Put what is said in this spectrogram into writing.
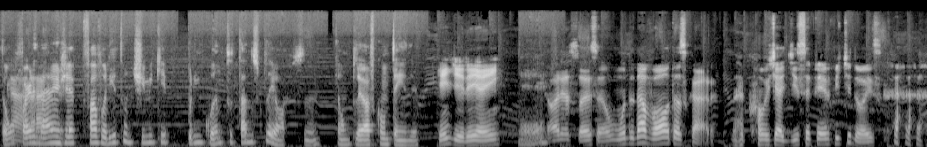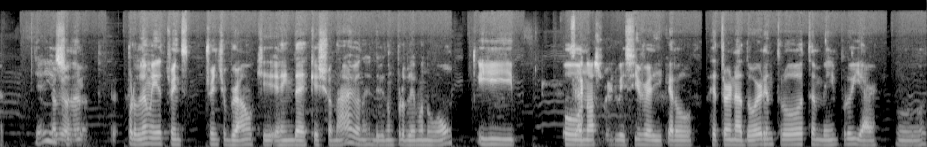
Então Caraca. o 49ers já é favorito, um time que por enquanto tá nos playoffs, né? Que é um playoff contender. Quem diria, hein? É, Olha só, isso é o mundo dá voltas, cara. Como já disse, CPF 22. e é isso, me né? O problema aí é o Trent, Trent Brown, que ainda é questionável, né? Devido a um problema no on. E o que- nosso wide receiver ali, que era o retornador, entrou também pro IAR, o,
